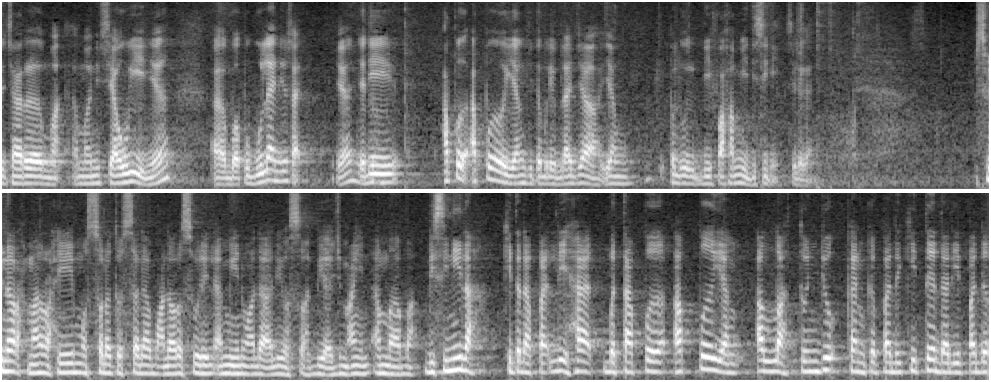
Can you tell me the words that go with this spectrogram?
secara manusiawinya uh, berapa bulan je ustaz ya jadi hmm. apa apa yang kita boleh belajar yang perlu difahami di sini silakan Bismillahirrahmanirrahim. Wassalatu wassalamu ala rasulil amin wa ala alihi wasahbihi ajma'in. Amma ba. Di sinilah kita dapat lihat betapa apa yang Allah tunjukkan kepada kita daripada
